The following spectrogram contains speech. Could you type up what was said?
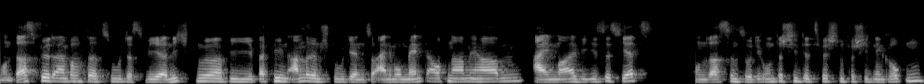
Und das führt einfach dazu, dass wir nicht nur wie bei vielen anderen Studien so eine Momentaufnahme haben, einmal, wie ist es jetzt und was sind so die Unterschiede zwischen verschiedenen Gruppen,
